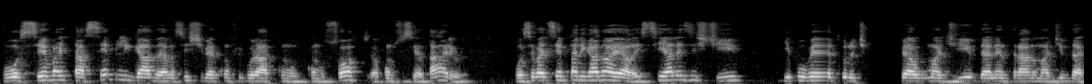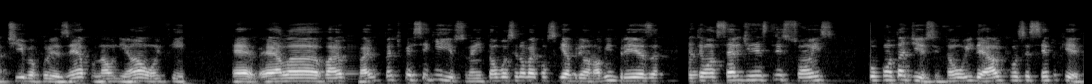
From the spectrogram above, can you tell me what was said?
você vai estar sempre ligado a ela, se estiver configurado como, como software, como societário, você vai sempre estar ligado a ela. E se ela existir e porventura tiver alguma dívida, ela entrar numa dívida ativa, por exemplo, na União, enfim, é, ela vai, vai, vai te perseguir isso, né? Então você não vai conseguir abrir uma nova empresa, vai ter uma série de restrições por conta disso. Então o ideal é que você sempre o quê?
